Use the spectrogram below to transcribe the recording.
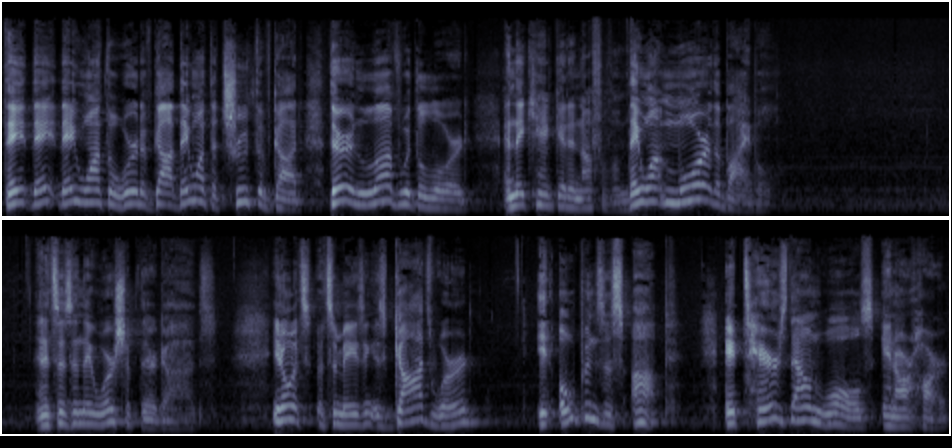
They, they, they want the Word of God, they want the truth of God. They're in love with the Lord, and they can't get enough of Him. They want more of the Bible. And it says, and they worship their gods. You know what's, what's amazing is God's Word, it opens us up, it tears down walls in our heart.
